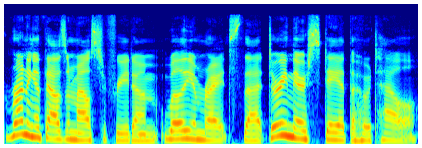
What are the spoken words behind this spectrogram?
Running a Thousand Miles to Freedom, William writes that during their stay at the hotel,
